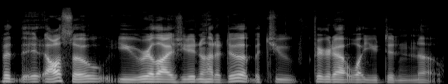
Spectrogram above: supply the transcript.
But it also, you realized you didn't know how to do it, but you figured out what you didn't know.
